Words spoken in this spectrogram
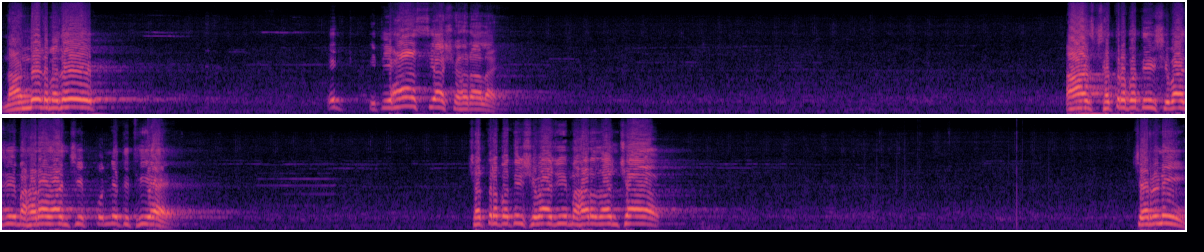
नांदेडमध्ये एक इतिहास या शहराला आहे आज छत्रपती शिवाजी महाराजांची पुण्यतिथी आहे. छत्रपती शिवाजी महाराजांच्या चरणी.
